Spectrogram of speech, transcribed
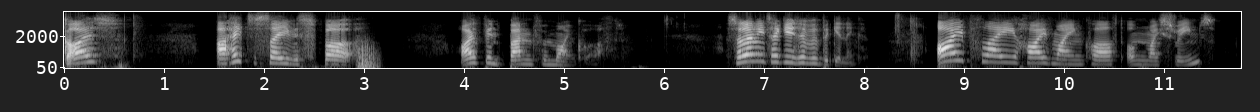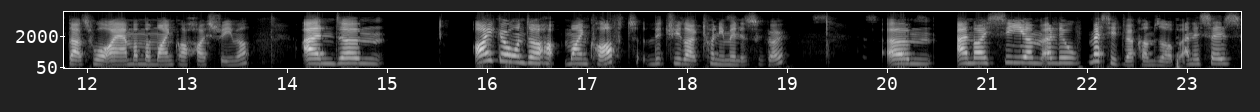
Guys, I hate to say this, but I've been banned from Minecraft. So let me take you to the beginning. I play Hive Minecraft on my streams. That's what I am. I'm a Minecraft Hive streamer. And um, I go onto Minecraft literally like 20 minutes ago. Um, and I see um, a little message that comes up and it says,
